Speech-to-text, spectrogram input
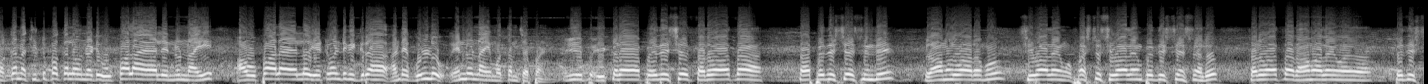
పక్కన చుట్టుపక్కల ఉన్నటి ఉపాలయాలు ఎన్ని ఉన్నాయి ఆ ఉపాలయాల్లో ఎటువంటి విగ్రహ అంటే గుళ్ళు ఎన్ని ఉన్నాయి మొత్తం చెప్పండి? ఈ ఇక్కడ ప్రతిష్ఠ తర్వాత ప్రతిష్ఠ చేసింది రాములవారము శివాలయం ఫస్ట్ శివాలయం ప్రతిష్ఠ చేసినారు. తర్వాత రామాలయం ఆ, ప్రతిష్ఠ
